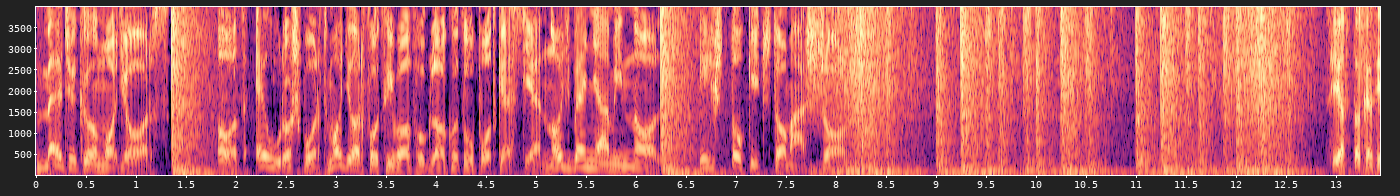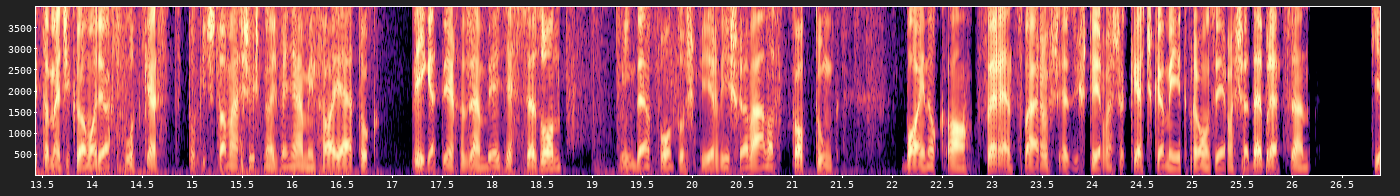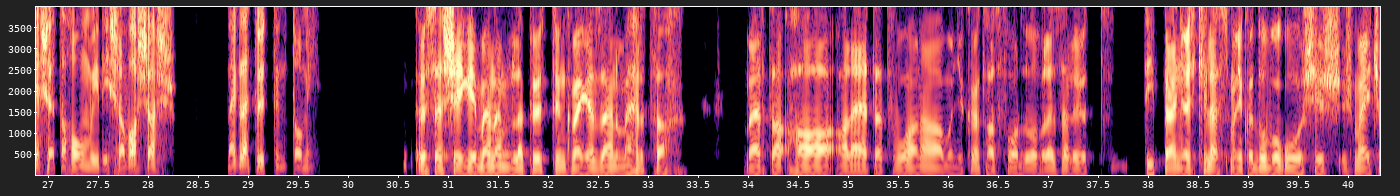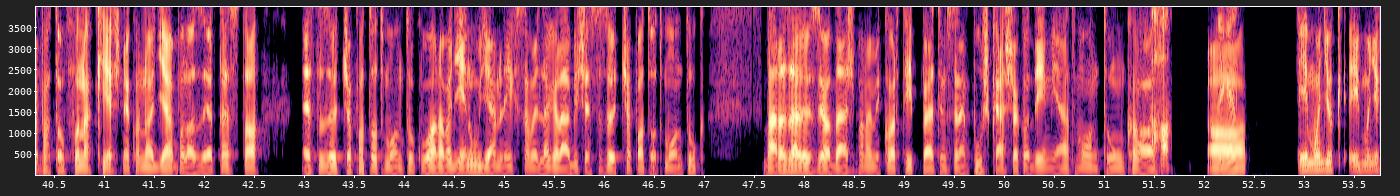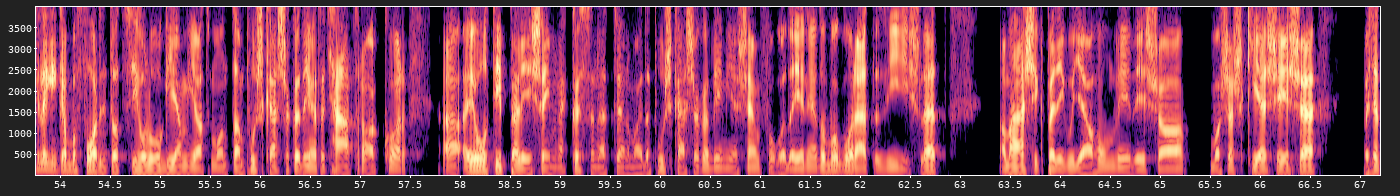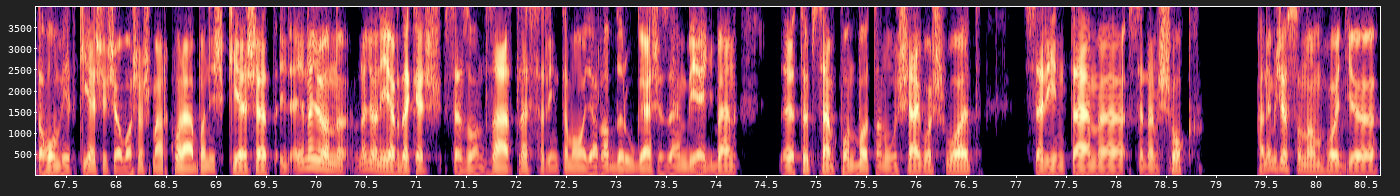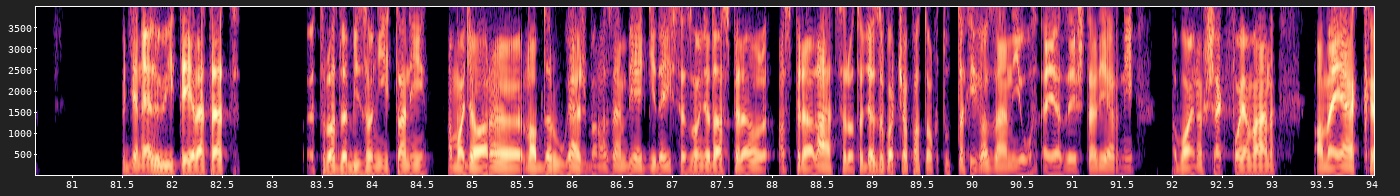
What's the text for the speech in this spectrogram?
Magical Magyars, az Eurosport magyar focival foglalkozó podcastje Nagy Benyáminnal és Tokics Tamással. Sziasztok, ez itt a Magical Magyars Podcast, Tokics Tamás és Nagy Benyámint halljátok. Véget ért az NB1-es szezon, minden fontos kérdésre választ kaptunk. Bajnok a Ferencváros, ezüstérmes a Kecskemét, bronzérmes a Debrecen, kiesett a Honvéd és a Vasas. Meglepődtünk, Tomi? Összességében nem lepődtünk meg ezen, mert, a, mert a, ha, ha lehetett volna mondjuk 5-6 fordulóval ezelőtt tippelni, hogy ki lesz mondjuk a dobogós, és, és mely csapatok fognak kiesni, akkor nagyjából azért ezt, a, ezt az öt csapatot mondtuk volna, vagy én úgy emlékszem, hogy legalábbis ezt az öt csapatot mondtuk, bár az előző adásban, amikor tippeltünk, szerintem Puskás Akadémiát mondtunk a, Aha, a, igen. Én mondjuk, én mondjuk leginkább a fordított pszichológia miatt mondtam Puskás Akadémiát, hogy hátra akkor a jó tippeléseimnek köszönhetően majd a Puskás Akadémia sem fog odaérni a dobogóra, hát ez így is lett. A másik pedig ugye a Honvéd és a Vasas kiesése, vagy hát a Honvéd kiesése, a Vasas már korábban is kiesett. Egy, nagyon, nagyon érdekes szezont zárt lesz szerintem a magyar labdarúgás az NB1-ben. Több szempontból tanulságos volt. Szerintem, szerintem sok, ha nem is azt mondom, hogy, hogy ilyen előítéletet tudod bebizonyítani a magyar labdarúgásban az NBA egy idei szezonja, de az például, az például látszott, hogy azok a csapatok tudtak igazán jó helyezést elérni a bajnokság folyamán, amelyek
